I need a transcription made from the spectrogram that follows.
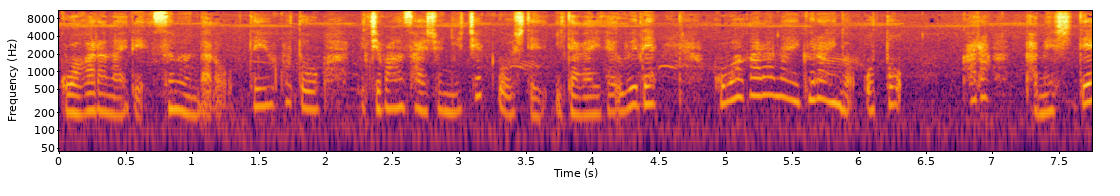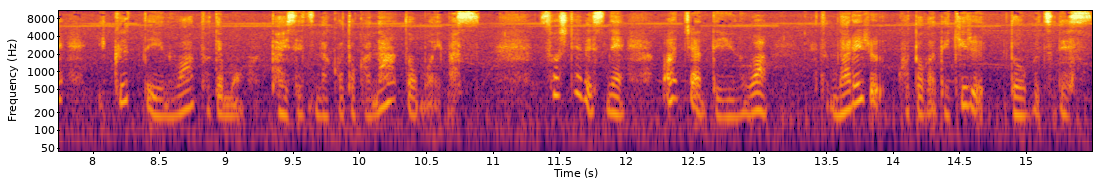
怖がらないで済むんだろうっていうことを一番最初にチェックをしていただいた上で怖がらないぐらいの音から試していくっていうのはとても大切なことかなと思います。そしてですねワンちゃんっていうのは慣れることができる動物です。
